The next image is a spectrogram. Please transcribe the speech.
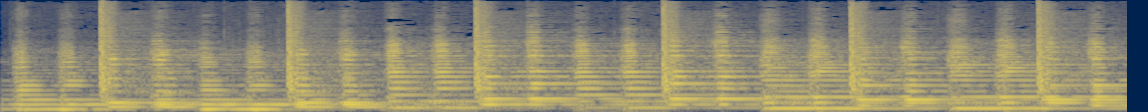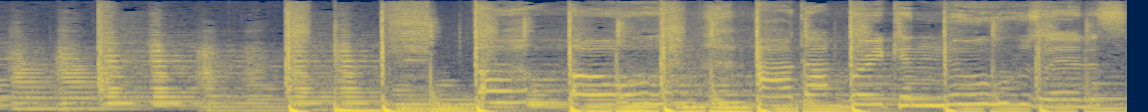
Oh, oh, I got breaking news.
